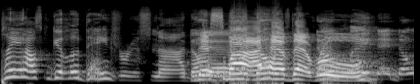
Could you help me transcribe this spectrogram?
playing house can get a little dangerous now. Don't, That's don't- why I don't- have that don't rule. Play, they don't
